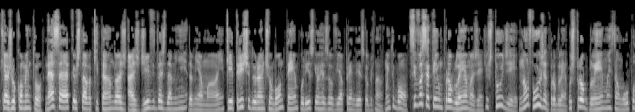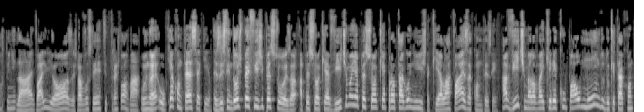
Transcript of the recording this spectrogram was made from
que a Ju comentou. Nessa época eu estava quitando as, as dívidas da minha, da minha mãe. Fiquei triste durante um bom tempo, por isso que eu resolvi aprender sobre não. Muito bom. Se você tem um problema, gente, estude. Não fuja do problema. Os problemas são oportunidades valiosas para você se transformar. O, é, o que acontece é que existem dois perfis de pessoas. A, a pessoa que é vítima e a pessoa que é protagonista, que ela faz acontecer. A vítima, ela vai querer culpar o mundo do que está acontecendo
